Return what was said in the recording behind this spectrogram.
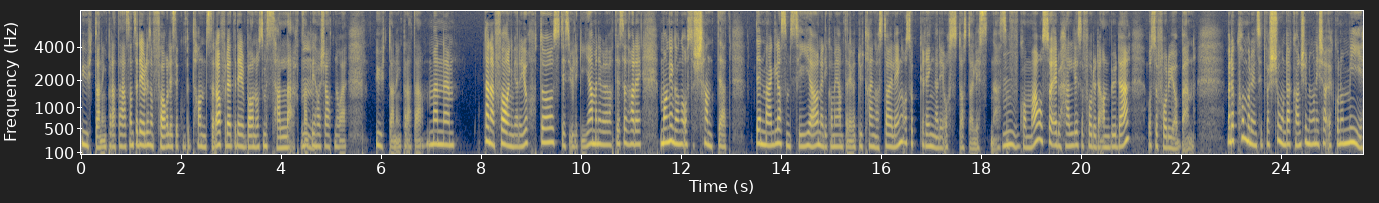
utdanning på dette her, sant? så det er jo liksom farlig å si kompetanse, da, for det, det er jo bare noe som er selvlært. Mm. Vi har ikke hatt noe utdanning på dette. her. Men eh, den erfaringen vi hadde gjort oss, disse ulike hjemmene vi hadde vært i, så hadde jeg mange ganger også kjent det at det er en megler som sier når de kommer hjem til deg at du trenger styling, og så ringer de oss da stylistene som Mm. kommer, og så er du heldig, så får du det anbudet, og så får du jobben. Men da kommer du i en situasjon der kanskje noen ikke har økonomi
